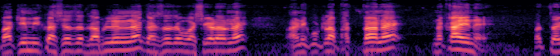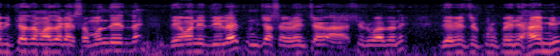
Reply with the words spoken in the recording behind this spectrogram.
बाकी मी कशाचं दबलेलं नाही कशाचा वशेडा नाही आणि कुठला भत्ता नाही ना काही नाही. भत्ता बित्त्याचा माझा काही संबंध येत नाही. देवाने दिला आहे तुमच्या सगळ्यांच्या आशीर्वादाने देवाच्या कृपेने आहे मी.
